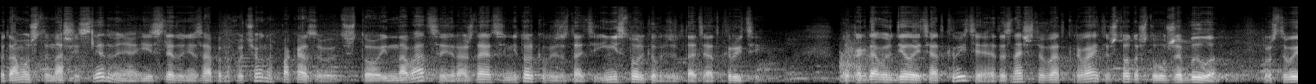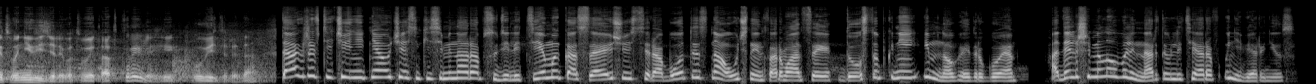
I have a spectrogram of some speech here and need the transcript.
Потому что наши исследования и исследования западных ученых показывают, что инновации рождаются не только в результате и не столько в результате открытий, но когда вы делаете открытие, это значит, что вы открываете что-то, что уже было. Просто вы этого не видели. Вот вы это открыли и увидели, да? Также в течение дня участники семинара обсудили темы, касающиеся работы с научной информацией, доступ к ней и многое другое. Адель Шамилова, Ленар Давлетьяров, Univer News.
